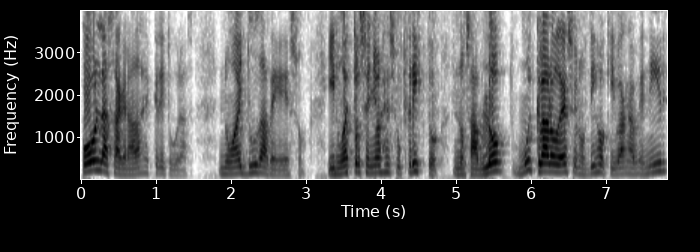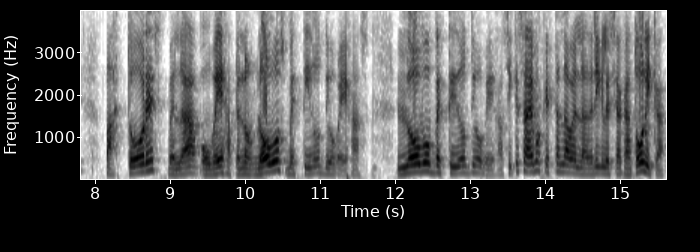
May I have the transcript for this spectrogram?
con las Sagradas Escrituras. No hay duda de eso. Y nuestro Señor Jesucristo nos habló muy claro de eso y nos dijo que iban a venir pastores, ¿verdad? Ovejas, perdón, lobos vestidos de ovejas. Lobos vestidos de ovejas. Así que sabemos que esta es la verdadera iglesia católica,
